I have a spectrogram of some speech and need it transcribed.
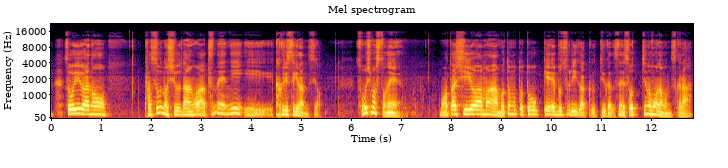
そういうあの多数の集団は常に確率的なんですよ。そうしますとね私はまあもともと統計物理学っていうかですねそっちの方なもんですから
